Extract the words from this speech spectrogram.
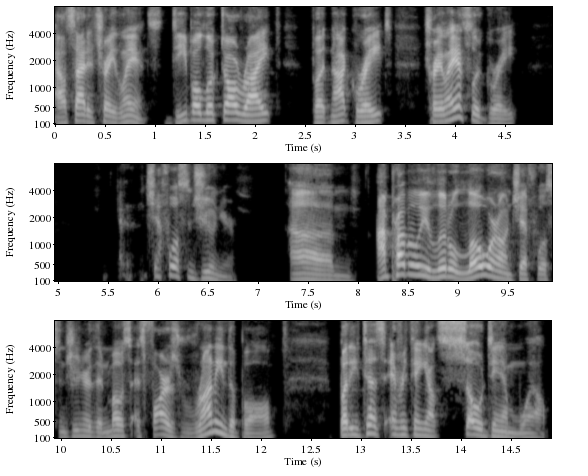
outside of Trey Lance. Deebo looked all right, but not great. Trey Lance looked great. Jeff Wilson Jr. Um, I'm probably a little lower on Jeff Wilson Jr. than most as far as running the ball, but he does everything else so damn well.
